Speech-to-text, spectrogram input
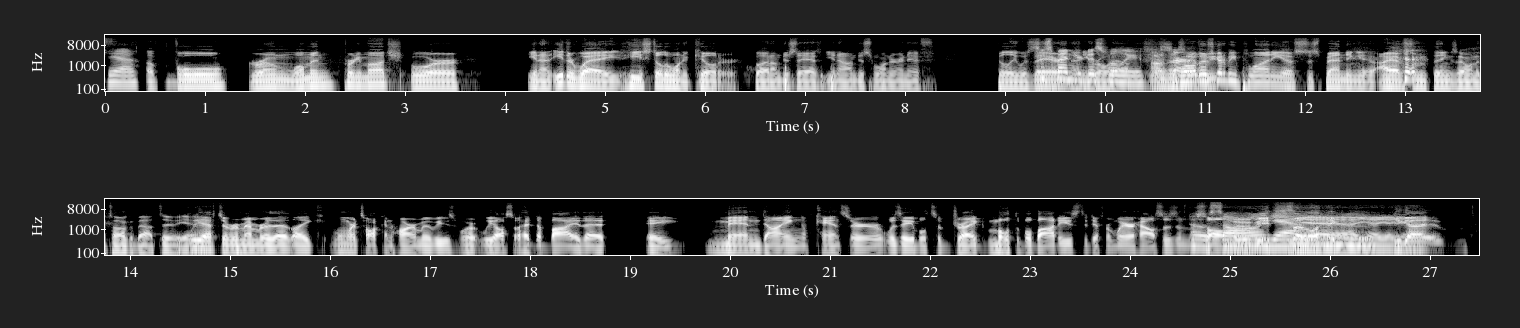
Yeah. a full grown woman, pretty much, or you know, either way, he's still the one who killed her. But I'm just asking, you know, I'm just wondering if. Billy was there. Suspend and your he rolled out. disbelief, Yeah. gonna Well, say, there's we- going to be plenty of suspending it. I have some things I want to talk about too. Yeah. We have to remember that, like, when we're talking horror movies, we're, we also had to buy that a man dying of cancer was able to drag multiple bodies to different warehouses in the Oh, Saw, Saw, movies. yeah. So, yeah, like, yeah, yeah, yeah. you got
